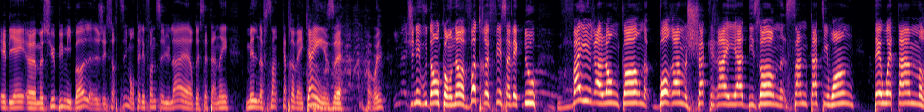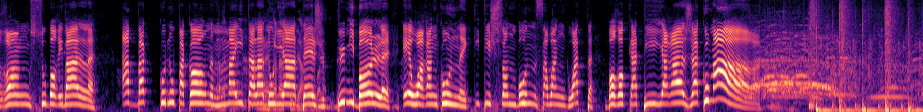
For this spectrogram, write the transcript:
Eh bien, euh, Monsieur Bumibol, j'ai sorti mon téléphone cellulaire de cette année 1995. oui. Imaginez-vous donc qu'on a votre fils avec nous, Vaira Longkorn, Boram Chakraya Dizorn, Santa Tiwang, Tewetam Rong Suboribal, Abakunupakorn, Maitala Dulia, Dulia, Dej. Bumibol, Ewarankun, Kitish Sonbun, Sawangwat, Borokati Yaraja Kumar.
